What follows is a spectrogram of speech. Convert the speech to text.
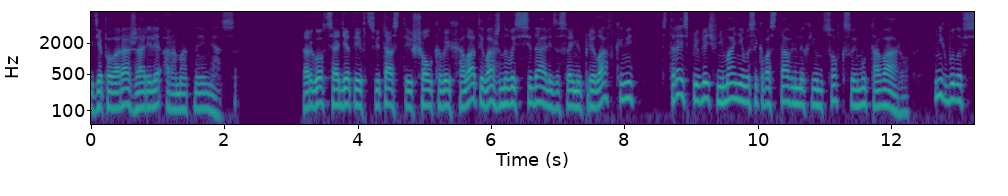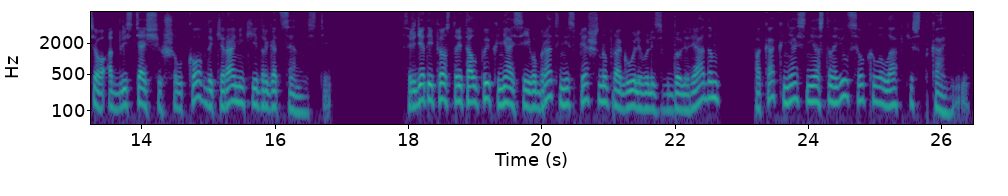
где повара жарили ароматное мясо. Торговцы, одетые в цветастые шелковые халаты, важно восседали за своими прилавками, стараясь привлечь внимание высокопоставленных юнцов к своему товару. У них было все, от блестящих шелков до керамики и драгоценностей. Среди этой пестрой толпы князь и его брат неспешно прогуливались вдоль рядом, пока князь не остановился около лавки с тканями.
